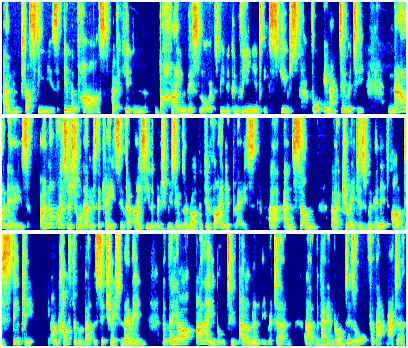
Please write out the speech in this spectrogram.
and trustees in the past have hidden behind this law. It's been a convenient excuse for inactivity. Nowadays, I'm not quite so sure that is the case. In fact, I see the British Museum as a rather divided place, uh, and some uh, curators within it are distinctly uncomfortable about the situation they're in, but they are unable to permanently return uh, the Benin bronzes, or for that matter,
